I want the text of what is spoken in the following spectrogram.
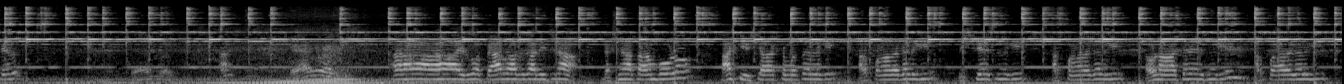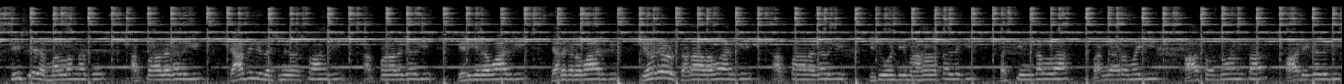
పేరు ఇదిగో పేదరాజు గారు ఇచ్చిన దక్షిణ తాంబూలం కాశీ విశాలక్ష్మ తల్లికి అర్పణలు కలిగి విశ్వేశ్వరునికి అర్పణలు కలిగి అరుణాచలేశ్వరికి అర్పణలు కలిగి శ్రీశైల మల్లన్నకు అర్పణలు కలిగి యాదగిరి లక్ష్మీనరస్వామికి అర్పణలు కలిగి ఎరిగిన వారికి ఎరగని వారికి ఏడేడు తరాల వారికి అర్పణలు కలిగి ఇటువంటి మహాతల్లికి పట్టిందల్లా బంగారమయ్యి ఆస్వదమంతా పాడి కలిగి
